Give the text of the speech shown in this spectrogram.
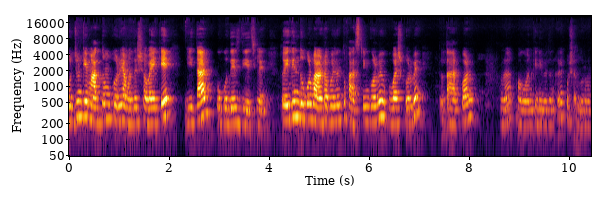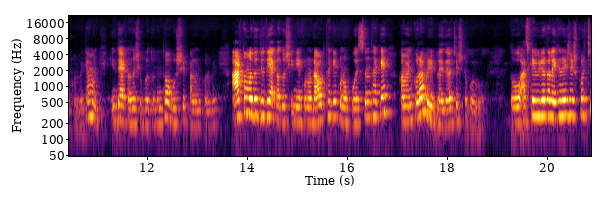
অর্জুনকে মাধ্যম করে আমাদের সবাইকে গীতার উপদেশ দিয়েছিলেন। তো এই দিন দুপুর বারোটা পর্যন্ত ফাস্টিং করবে, উপবাস করবে, তো তারপর তোমরা ভগবানকে নিবেদন করে প্রসাদ গ্রহণ করবে। কেমন? কিন্তু একাদশী ব্রত কিন্তু অবশ্যই পালন করবে। আর তোমাদের যদি একাদশী নিয়ে কোনো ডাউট থাকে, কোনো কোয়েশ্চেন থাকে কমেন্ট করো আমি রিপ্লাই দেওয়ার চেষ্টা করব। তো আজকের ভিডিও তাহলে এখানেই শেষ করছি।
